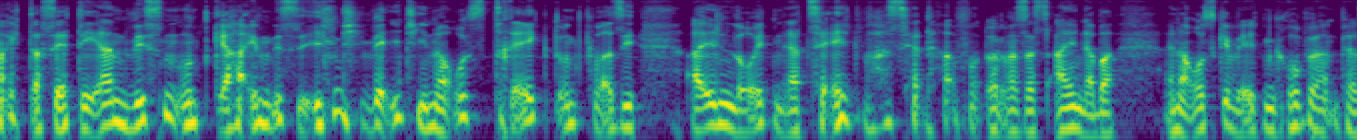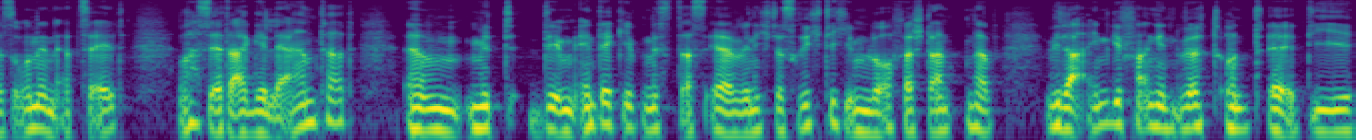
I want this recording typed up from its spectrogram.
weit, dass er deren Wissen und Geheimnisse in die Welt hinausträgt und quasi allen Leuten erzählt, was er davon, oder was heißt allen, aber einer ausgewählten Gruppe an Personen erzählt, was er da gelernt hat, ähm, mit dem Endergebnis, dass er, wenn ich das richtig im Lore verstanden habe, wieder eingefangen wird und äh, die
